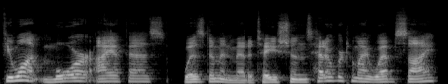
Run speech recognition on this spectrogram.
If you want more IFS wisdom and meditations, head over to my website.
